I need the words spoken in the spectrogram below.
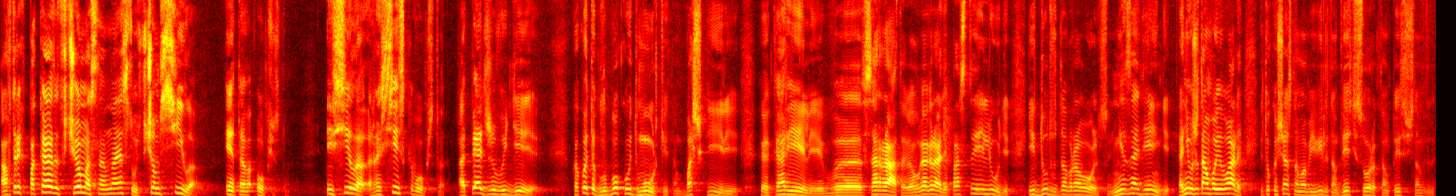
а во-вторых, показывает, в чем основная суть, в чем сила этого общества. И сила российского общества, опять же, в идее – какой-то глубокой Удмуртии, там, Башкирии, э, Карелии, в Саратове, в Волгограде простые люди идут в добровольцы, не за деньги. Они уже там воевали, и только сейчас нам объявили там 240 там, тысяч там,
